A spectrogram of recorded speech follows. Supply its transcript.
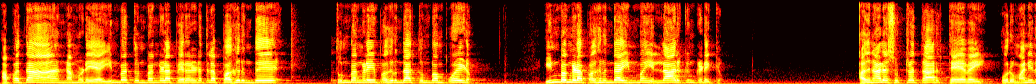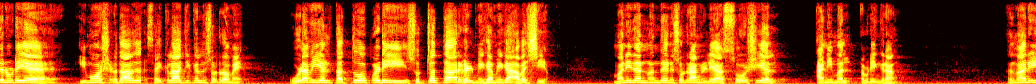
அப்போ தான் நம்முடைய இன்பத் துன்பங்களை பிறரிடத்தில் பகிர்ந்து துன்பங்களையும் பகிர்ந்தால் துன்பம் போயிடும். இன்பங்களை பகிர்ந்தால் இன்பம் எல்லாருக்கும் கிடைக்கும். அதனால் சுற்றத்தார் தேவை. ஒரு மனிதனுடைய இமோஷன் அதாவது சைக்கலாஜிக்கல்னு சொல்கிறோமே உளவியல் தத்துவப்படி சுற்றத்தார்கள் மிக மிக அவசியம். மனிதன் வந்து என்ன சொல்கிறாங்க இல்லையா? சோஷியல் அனிமல் அப்படிங்கிறாங்க. அது மாதிரி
